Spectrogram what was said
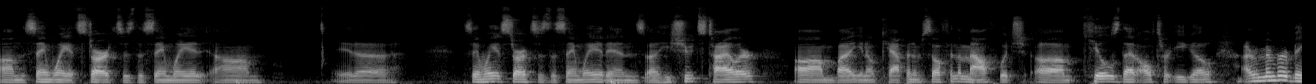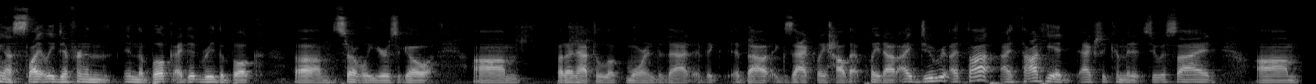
Um, the same way it starts is the same way it um, it uh, same way it starts is the same way it ends. Uh, he shoots Tyler um, by you know capping himself in the mouth, which um, kills that alter ego. I remember it being a slightly different in, in the book. I did read the book um, several years ago, um, but I'd have to look more into that about exactly how that played out. I do. I thought I thought he had actually committed suicide, um,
